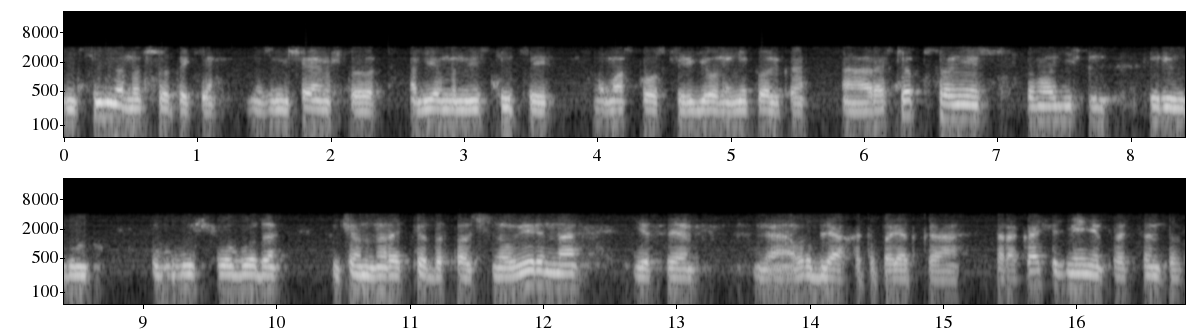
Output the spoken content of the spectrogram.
Не сильно, но все-таки мы замечаем, что объем инвестиций в московские регионы не только а, растет по сравнению с аналогичным периодом предыдущего года, причем растет достаточно уверенно. Если да, в рублях это порядка 40 чуть менее процентов,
